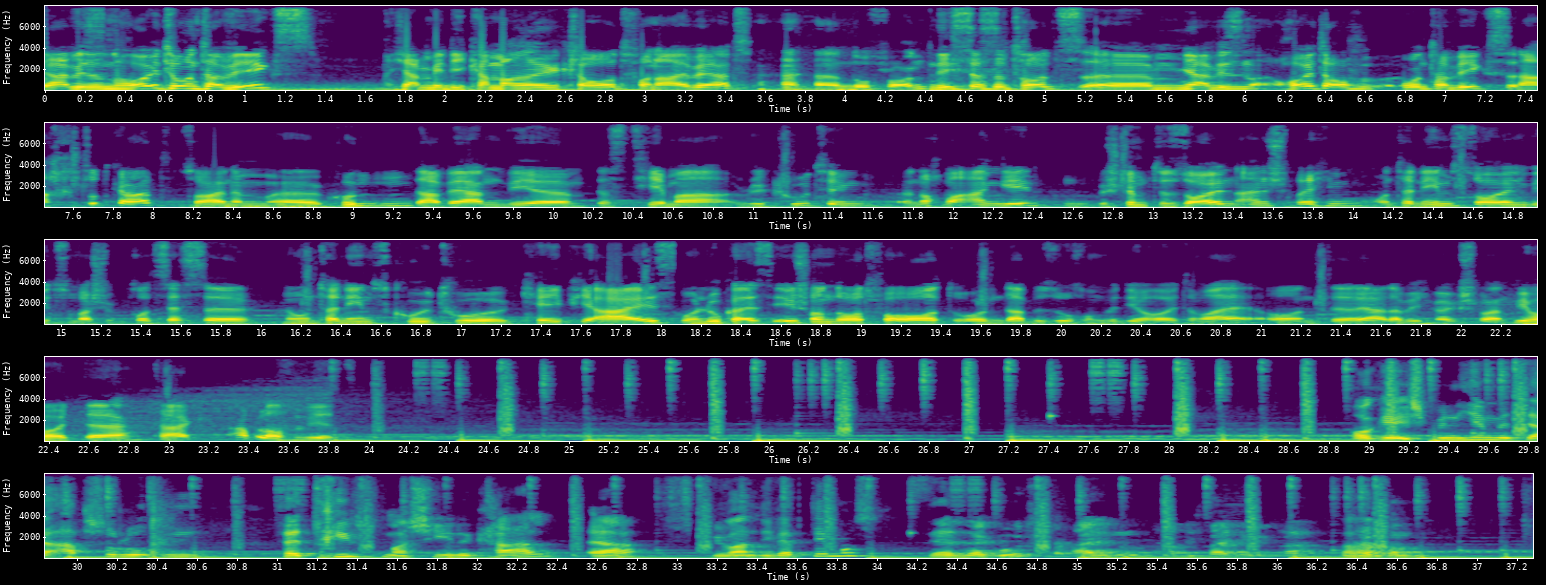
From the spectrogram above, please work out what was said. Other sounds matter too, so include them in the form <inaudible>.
Ja, wir sind heute unterwegs. Ich habe mir die Kamera geklaut von Albert, <laughs> no front. Nichtsdestotrotz, ähm, ja, wir sind heute auch unterwegs nach Stuttgart zu einem äh, Kunden. Da werden wir das Thema Recruiting äh, nochmal angehen, bestimmte Säulen ansprechen, Unternehmenssäulen wie zum Beispiel Prozesse, eine Unternehmenskultur, KPIs. Und Luca ist eh schon dort vor Ort und da besuchen wir die heute mal. Und äh, ja, da bin ich mal gespannt, wie heute der Tag ablaufen wird. Okay, ich bin hier mit der absoluten Vertriebsmaschine Karl. Ja. Wie waren die Webdemos? Sehr, sehr gut. Einen habe ich weitergebracht. Aha. Da kommt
